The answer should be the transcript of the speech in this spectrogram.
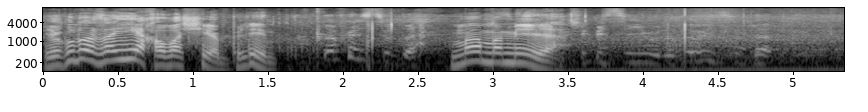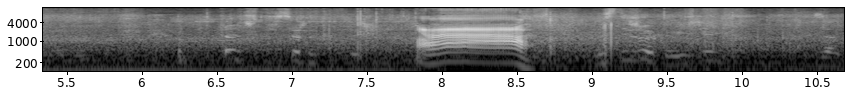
Я куда заехал вообще, блин? Давай сюда. Мама мия. Чуть Юра, давай сюда. Дальше ты все равно. А! На снежок выезжай. Задом.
